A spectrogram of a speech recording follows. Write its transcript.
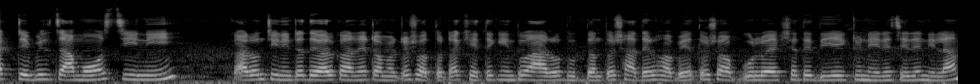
এক টেবিল চামচ চিনি, কারণ চিনিটা দেওয়ার কারণে টমেটো সত্যটা খেতে কিন্তু আরও দুর্দান্ত স্বাদের হবে। তো সবগুলো একসাথে দিয়ে একটু নেড়ে চেড়ে নিলাম।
